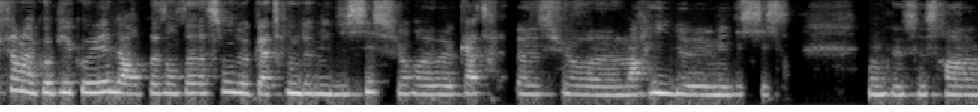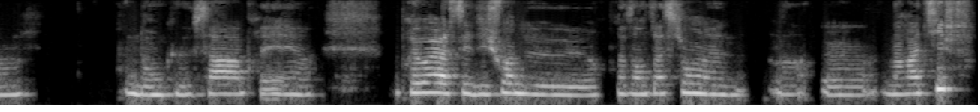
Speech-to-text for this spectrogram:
faire un copier-coller de la représentation de Catherine de Médicis sur, euh, euh, euh, Marie de Médicis. Donc ce sera donc ça après après voilà c'est des choix de représentation narratif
